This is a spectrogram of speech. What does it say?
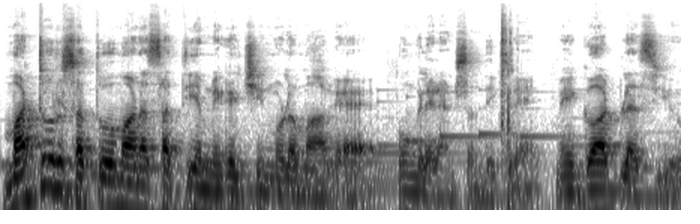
மற்றொரு சத்துவமான சத்தியம் நிகழ்ச்சியின் மூலமாக உங்களை நான் சந்திக்கிறேன். மே காட் பிளஸ் யூ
